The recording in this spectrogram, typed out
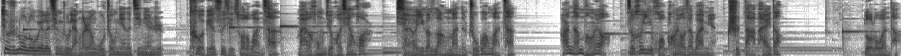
就是洛洛为了庆祝两个人五周年的纪念日，特别自己做了晚餐，买了红酒和鲜花，想要一个浪漫的烛光晚餐，而男朋友则和一伙朋友在外面吃大排档。洛洛问他：“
